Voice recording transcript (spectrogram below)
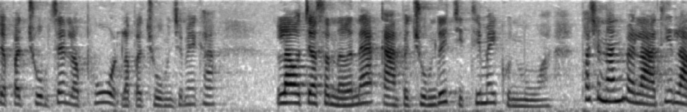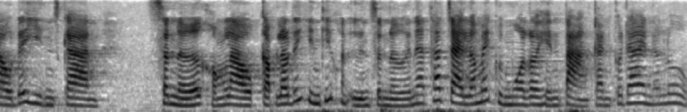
จะประชุมเช่นเราพูดเราประชุมใช่ไหมคะเราจะเสนอแนะการประชุมด้วยจิตที่ไม่ขุนมัว เพราะฉะนั้นเวลาที่เราได้ยินการเสนอของเรากับเราได้ยินที่คนอื่นเสนอเนี่ยถ้าใจเราไม่ขุนมัวเราเห็นต่างกันก็ได้นะลูก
